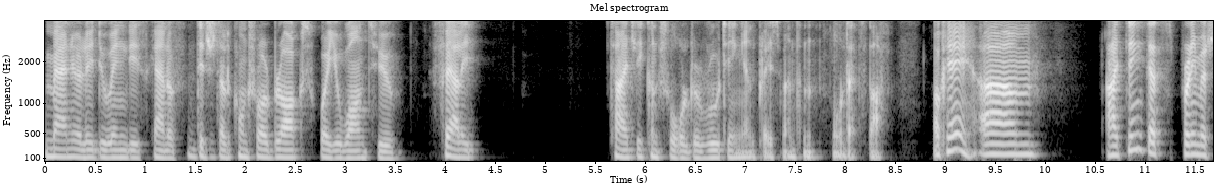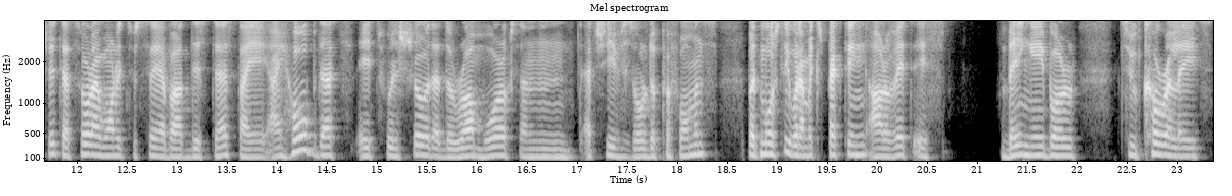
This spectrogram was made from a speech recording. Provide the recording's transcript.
manually doing these kind of digital control blocks where you want to fairly tightly control the routing and placement and all that stuff. Okay, um, I think that's pretty much it. That's all I wanted to say about this test. I, I hope that it will show that the ROM works and achieves all the performance. But mostly what I'm expecting out of it is being able to correlate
